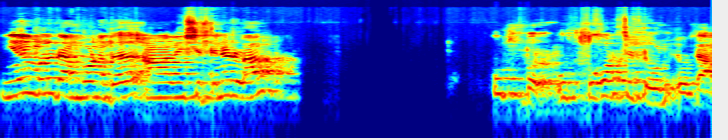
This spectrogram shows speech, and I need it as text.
ഇനി നമ്മൾ ഇടാൻ പോണത് ആവശ്യത്തിനുള്ള ഉപ്പ്. ഉപ്പ് കുറച്ചിട്ട് കേട്ടാ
